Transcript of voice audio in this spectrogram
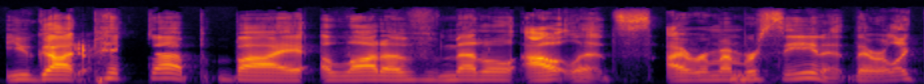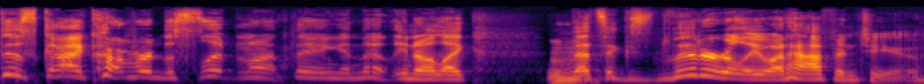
You got Yeah. picked up by a lot of metal outlets. I remember Mm. seeing it. They were like, "This guy covered the Slipknot thing," and that you know, like Mhm. that's ex- literally what happened to you.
